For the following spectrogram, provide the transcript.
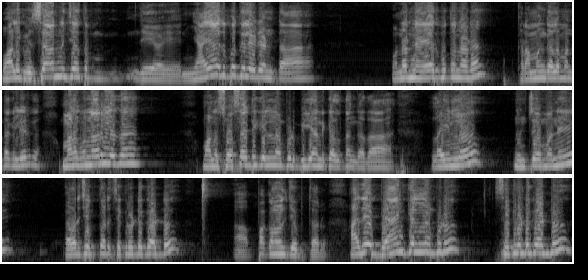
వాళ్ళకి విచారణ చేత న్యాయాధిపతి లేడంట. ఉన్నాడు న్యాయాధిపతి ఉన్నాడా? క్రమంగా వెళ్ళమంట లేడు మనకు ఉన్నారు లేదా? మన సొసైటీకి వెళ్ళినప్పుడు బియ్యానికి వెళ్తాం కదా. లైన్లో నుంచోమని ఎవరు చెప్తారు? Security guard? పక్కన వాళ్ళు చెప్తారు. అదే బ్యాంక్ వెళ్ళినప్పుడు సెక్యూరిటీ గార్డు?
